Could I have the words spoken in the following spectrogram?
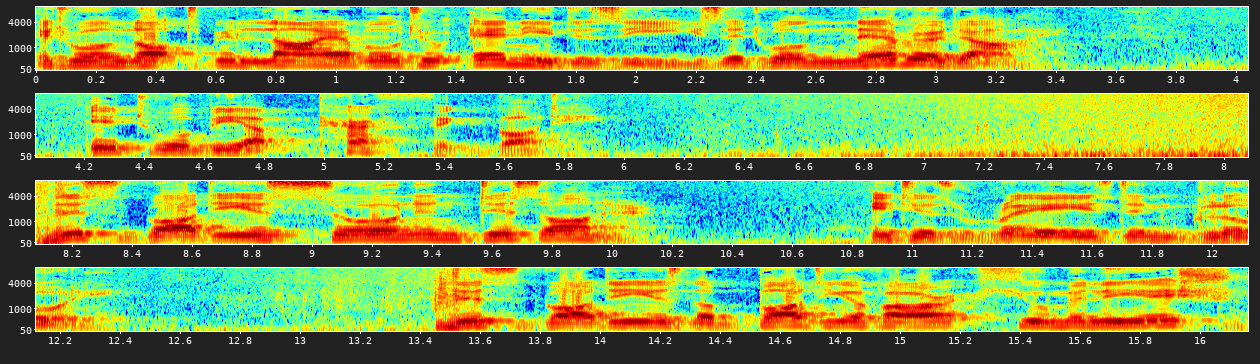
It will not be liable to any disease. It will never die. It will be a perfect body. This body is sown in dishonor. It is raised in glory. This body is the body of our humiliation.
